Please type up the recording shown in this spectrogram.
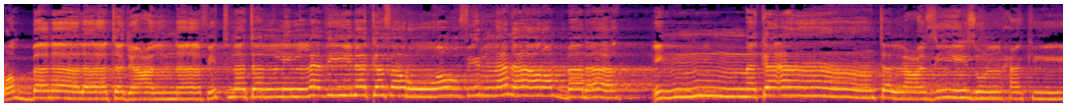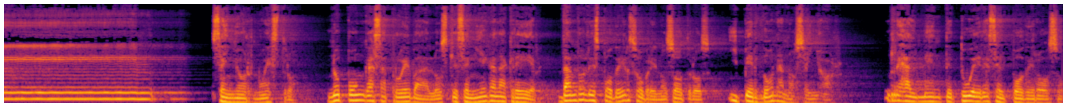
ربنا لا تجعلنا فتنة للذين كفروا واغفر لنا ربنا إنك أنت العزيز الحكيم Señor nuestro, no pongas a prueba a los que se niegan a creer, dándoles poder sobre nosotros, y perdónanos, Señor. Realmente tú eres el poderoso,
